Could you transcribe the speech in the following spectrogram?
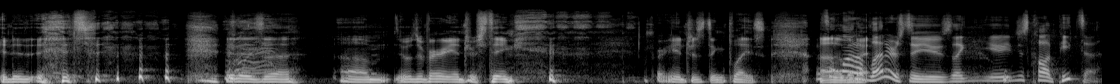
It is. It's, it is. Uh, um, it was a very interesting, very interesting place. That's a Uh, lot of I- letters to use. Like you just call it pizza.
